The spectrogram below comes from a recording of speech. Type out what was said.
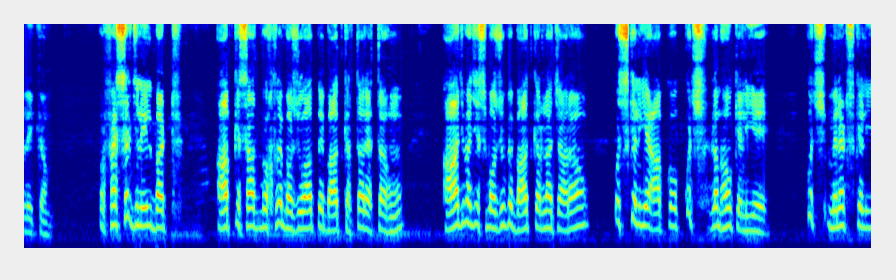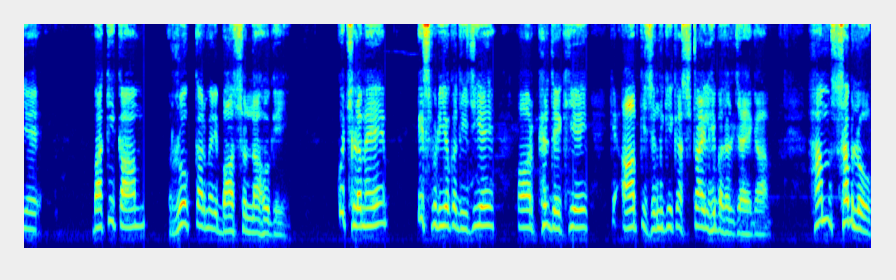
علیکم۔ پروفیسر جلیل بٹ آپ کے ساتھ مختلف موضوعات پہ بات کرتا رہتا ہوں۔ آج میں جس موضوع پہ بات کرنا چاہ رہا ہوں، اس کے لیے آپ کو کچھ لمحوں کے لیے، کچھ منٹس کے لیے باقی کام روک کر میری بات سننا ہوگی۔ کچھ لمحے اس ویڈیو کو دیجیے اور پھر دیکھیے کہ آپ کی زندگی کا سٹائل ہی بدل جائے گا۔ ہم سب لوگ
